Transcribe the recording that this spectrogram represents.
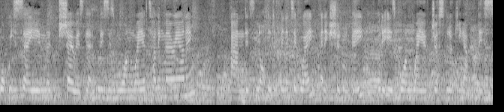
what we say in the show is that this is one way of telling Mary Anning. And it's not the definitive way, and it shouldn't be, but it is one way of just looking at this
